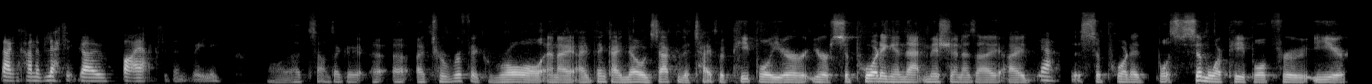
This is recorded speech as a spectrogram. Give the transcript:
than kind of let it go by accident, really? Well, that sounds like a, a, a terrific role, and I, I, think I know exactly the type of people you're you're supporting in that mission. As I, I yeah. supported similar people for years,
